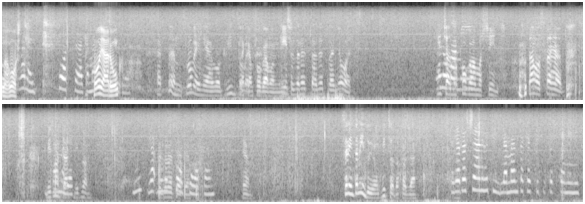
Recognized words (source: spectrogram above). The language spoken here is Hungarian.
Na most. Van egy sportszeletem. Hol járunk? Hát nem, Szlovéniában, Grintovet. Nekem fogalmam nincs. 2558. Hello, Micsoda mami. fogalma sincs. Szevasz Fehed. Mit mondtál? Mit van? Mi? Ja, még egy sportszeletem. Szerintem induljunk, mit szóltak hozzá? Meg csinálni, hogy így lementek egy kicsit, aztán én itt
